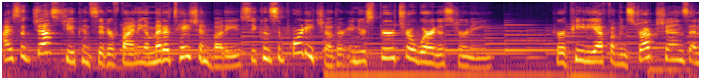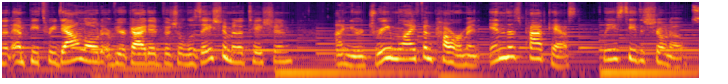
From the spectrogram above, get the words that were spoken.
I suggest you consider finding a meditation buddy so you can support each other in your spiritual awareness journey. For a PDF of instructions and an MP3 download of your guided visualization meditation on your dream life empowerment in this podcast, please see the show notes.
